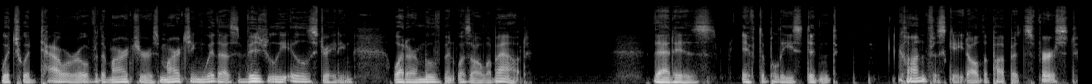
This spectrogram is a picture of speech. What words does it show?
which would tower over the marchers, marching with us, visually illustrating what our movement was all about. That is, if the police didn't confiscate all the puppets first,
